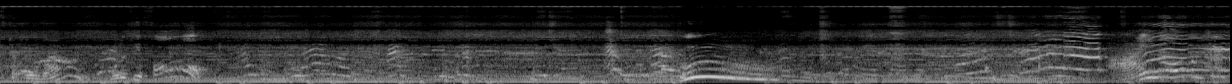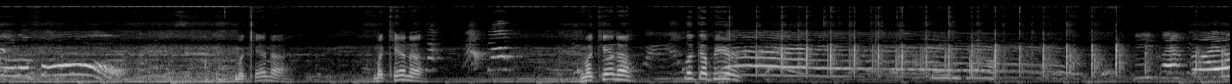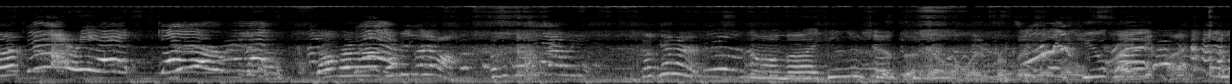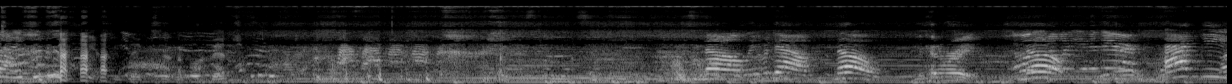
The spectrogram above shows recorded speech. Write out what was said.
have to hold on. What if you fall? Ooh. I know, but you're gonna fall. McKenna. McKenna. McKenna. Look up here. Can you clap for Don't run around. Go get Grandma. Oh my goodness, Get the hell away from me. so you cute, little right? faggot. I like it. Yes, you big son of a bitch. No, leave it down. No. McKenna Marie. No. Aggie.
